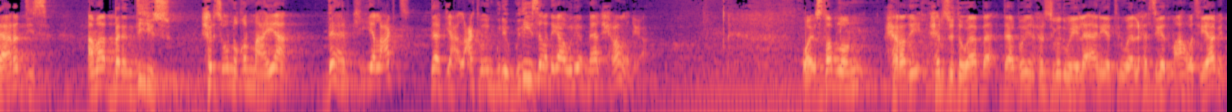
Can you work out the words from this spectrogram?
daaraddiisa ama barandihiisu xirsi u noqon mahayaan dahabkii iyo lacagti. Dahabkii lacagti waa in guriga gudihiisa la dhigaa weliba meel xiran la dhigaa. Wastablun xeradii xirsu dawaaba daabooyin xirsigood wey la aaniyatin weelal xirsigeed ma ah wa hiyaabin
